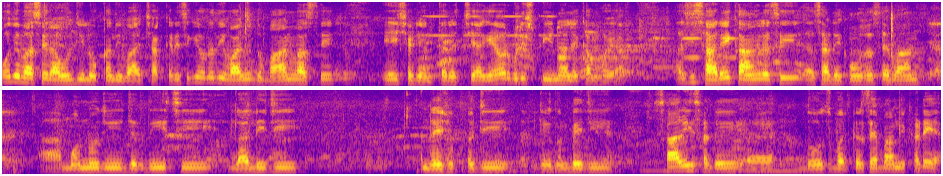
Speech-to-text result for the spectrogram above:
ਉਹਦੇ ਵਾਸਤੇ ਰਾਹੁਲ ਜੀ ਲੋਕਾਂ ਦੀ ਆਵਾਜ਼ ਚੱਕ ਰਹੇ ਸੀਗੇ। ਉਹਨਾਂ ਦੀ ਆਵਾਜ਼ ਨੂੰ ਦਬਾਉਣ ਵਾਸਤੇ ਇਹ ਛੜਯੰਤਰ ਰਚਿਆ ਗਿਆ ਔਰ ਬੜੀ ਸਪੀਡ ਨਾਲ ਇਹ ਕੰਮ ਹੋਇਆ। ਅਸੀਂ ਸਾਰੇ ਕਾਂਗਰਸੀ ਸਾਡੇ ਕੌਂਸਲ ਸਾਹਿਬਾਨ ਮੋਨੂ ਜੀ ਜਗਦੀਸ਼ ਜੀ ਲਾਲੀ ਜੀ ਨਰੇਸ਼ ਉੱਪਲ ਜੀ ਜਗਦੰਬੇ ਜੀ ਸਾਰੇ ਸਾਡੇ ਅ, ਦੋਸਤ ਵਰਕਰ ਸਾਹਿਬਾਨ ਵੀ ਖੜੇ ਆ।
